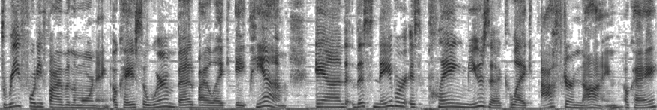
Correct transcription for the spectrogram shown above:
3:45 in the morning, okay? So we're in bed by like 8 p.m. and this neighbor is playing music like after 9, okay?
